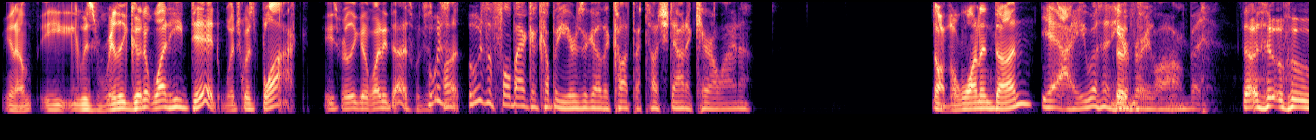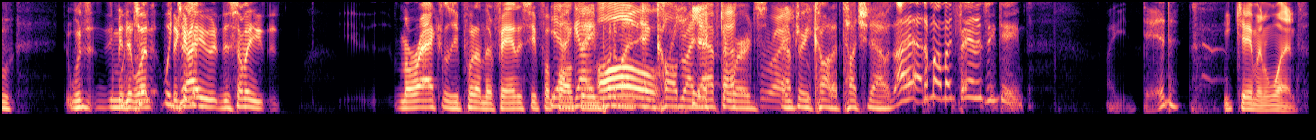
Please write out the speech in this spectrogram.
you know, he, he was really good at what he did, which was block. He's really good at what he does, which Who is was punt. who was the fullback a couple years ago that caught the touchdown at Carolina? No, the one and done. Yeah, he wasn't The- here very long, but The, who, who was? I mean, the took- one, the guy a- who somebody miraculously put on their fantasy yeah, football a guy team. put him on Oh, and called right yeah, afterwards right. after he caught a touchdown. Was, I had him on my fantasy team. Like, you did? He came and went.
